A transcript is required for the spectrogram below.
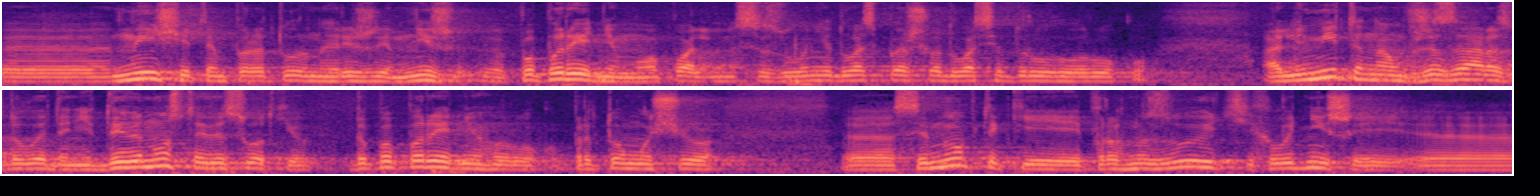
е, нижчий температурний режим, ніж в попередньому опалювальному сезоні 21-22 року, а ліміти нам вже зараз доведені 90% до попереднього року, при тому, що синоптики прогнозують холодніший е,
